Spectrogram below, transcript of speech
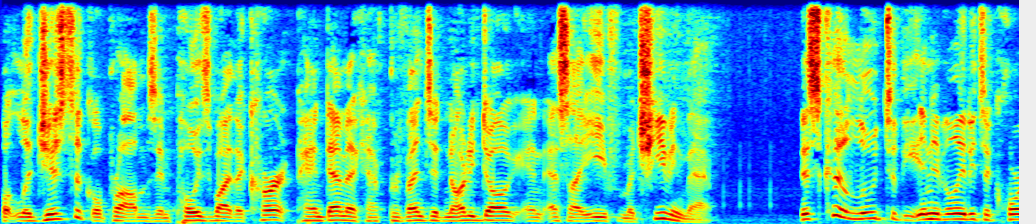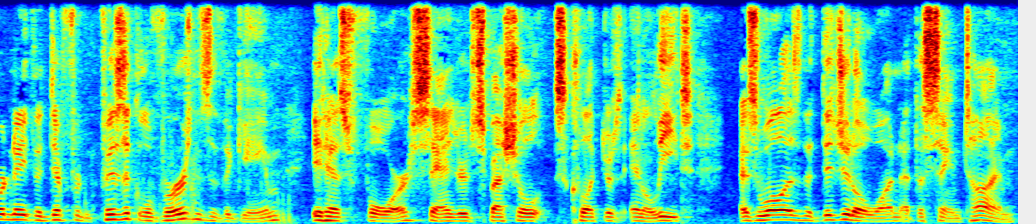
but logistical problems imposed by the current pandemic have prevented Naughty Dog and SIE from achieving that. This could allude to the inability to coordinate the different physical versions of the game. It has four standard, special, collectors, and elite, as well as the digital one at the same time.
